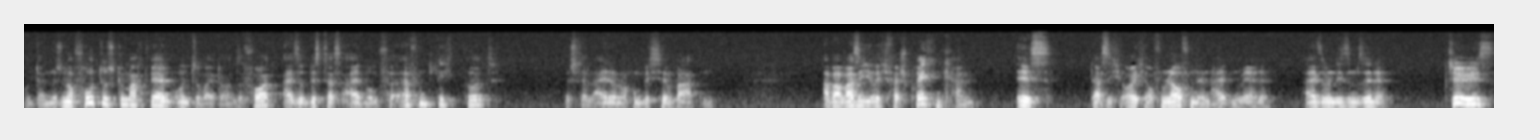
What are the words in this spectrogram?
Und dann müssen noch Fotos gemacht werden und so weiter und so fort. Also bis das Album veröffentlicht wird, müsst ihr leider noch ein bisschen warten. Aber was ich euch versprechen kann, ist, dass ich euch auf dem Laufenden halten werde. Also in diesem Sinne. Tschüss!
